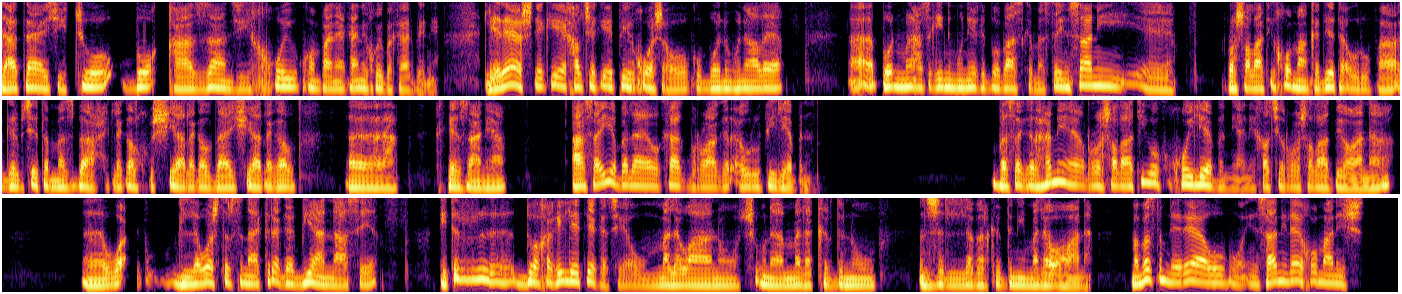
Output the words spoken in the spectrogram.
داتایەکی تۆ بۆ قازانجی خۆی و کۆمپانیاکانی خۆی بەکاربێنێ لێرەیە شتێکی خەڵچەکەی پێی خۆشەوە وەکو بۆ نموناڵەیە بۆ مناسەکەی نمونونەیەکت بۆ باسکە مەستە ئینسانی ڕۆژهڵاتی خۆمان کە دێتە ئەوروپا گەر بچێتە مەزباح لەگەڵ خوشیە لەگەڵ دایشە لەگەڵ خێزانە ئاساییە بەلایەوە کاک بڕواگەر ئەوروپی لێبن بەس ئەگەر هەنێ ڕۆژهەڵاتی وەکو خۆی لێبن یعنی خەڵکی ڕۆژهەڵات بێوانە لەوەش ترسناکتر ئەگەر بیان ناسێ ئیتر دۆخەکەی لێ تێکەچێ و مەلەوان و چوونە مەلەکردن و زل لەبەرکردنی مەلەوانە مەبەستم لێرەیە ئەوە بوو ئینسانی لای خۆمانیش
